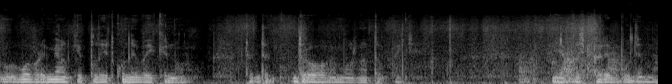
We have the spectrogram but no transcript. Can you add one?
во врем'янки плитку не викинув. Так дровами можна топити. Якось перебудемо.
